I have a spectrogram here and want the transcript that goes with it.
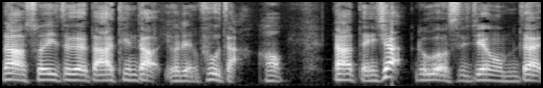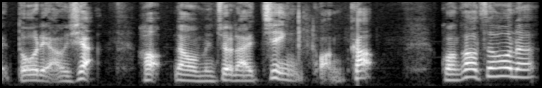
那所以这个大家听到有点复杂，好。那等一下如果有时间，我们再多聊一下。好，那我们就来进广告。广告之后呢，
